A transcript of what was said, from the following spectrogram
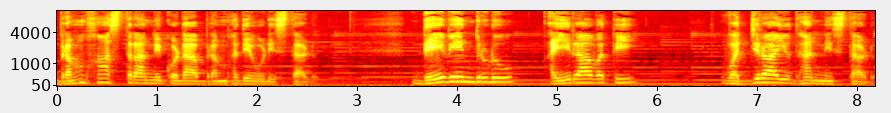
బ్రహ్మాస్త్రాన్ని కూడా బ్రహ్మదేవుడిస్తాడు. దేవేంద్రుడు ఐరావతి వజ్రాయుధాన్ని ఇస్తాడు.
